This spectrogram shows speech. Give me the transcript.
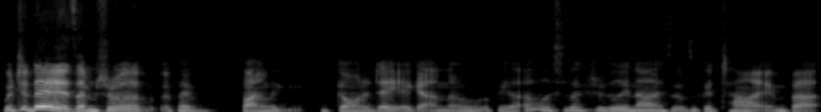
which it is. I'm sure if I finally go on a date again, I will be like, oh, this is actually really nice. It was a good time, but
